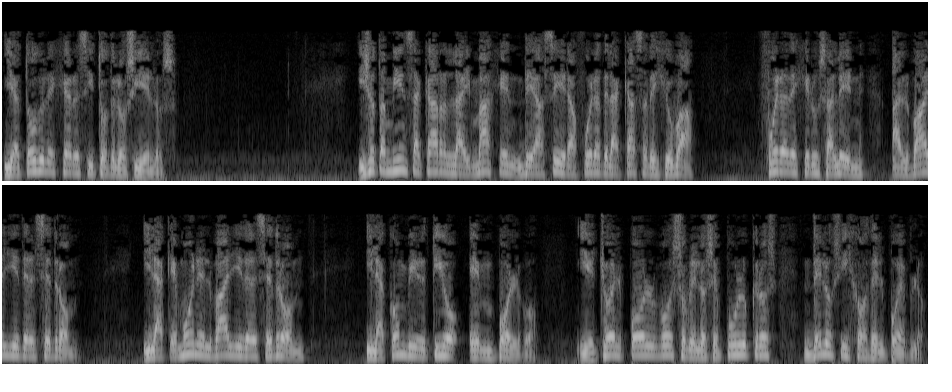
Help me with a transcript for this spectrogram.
y a todo el ejército de los cielos. Hizo también sacar la imagen de acera fuera de la casa de Jehová, fuera de Jerusalén al valle del Cedrón, y la quemó en el valle del Cedrón, y la convirtió en polvo, y echó el polvo sobre los sepulcros de los hijos del pueblo.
